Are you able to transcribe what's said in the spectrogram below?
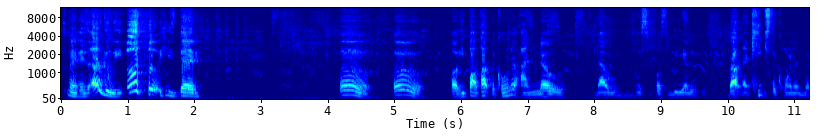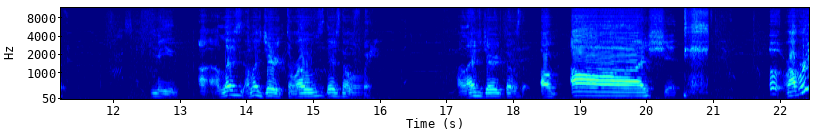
This man is ugly. Oh, he's dead. Oh, oh, oh, he popped out the corner. I know that was supposed to be a route that keeps the corner, but I mean, uh, unless unless Jerry throws, there's no way. Unless Jerry throws, the, oh, oh shit! oh, robbery?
